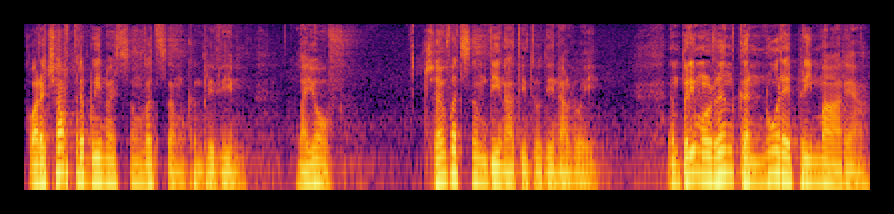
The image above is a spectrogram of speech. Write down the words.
Oare ce ar trebui noi să învățăm când privim la Iov? Ce învățăm din atitudinea lui? În primul rând că nu reprimarea,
